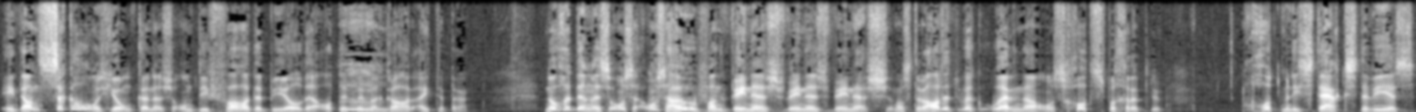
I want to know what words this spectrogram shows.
en dan sukkel ons jong kinders om die vaderbeelde altyd mm. bymekaar uit te bring. Nog 'n ding is ons ons hou van wenners, wenners, wenners. Ons dra dit ook oor na ons godsbegrip toe. God moet die sterkste wees.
